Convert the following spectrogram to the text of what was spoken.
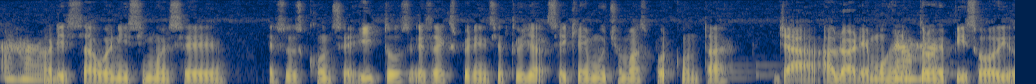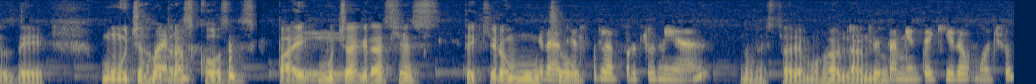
Ajá. Ari, está buenísimo ese, esos consejitos, esa experiencia tuya. Sé que hay mucho más por contar ya hablaremos en otros episodios de muchas otras cosas. Pai, muchas gracias, te quiero mucho. Gracias por la oportunidad. Nos estaremos hablando. Yo también te quiero mucho.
